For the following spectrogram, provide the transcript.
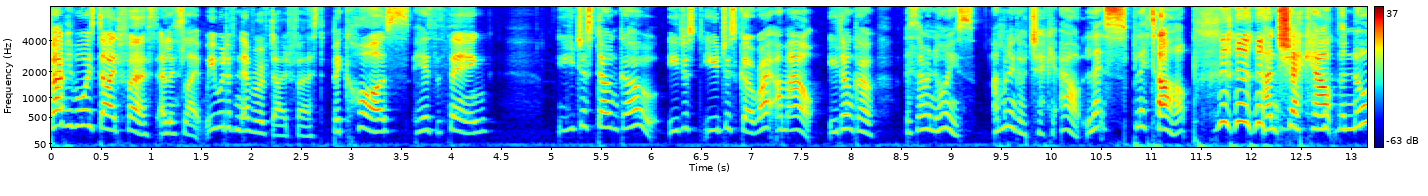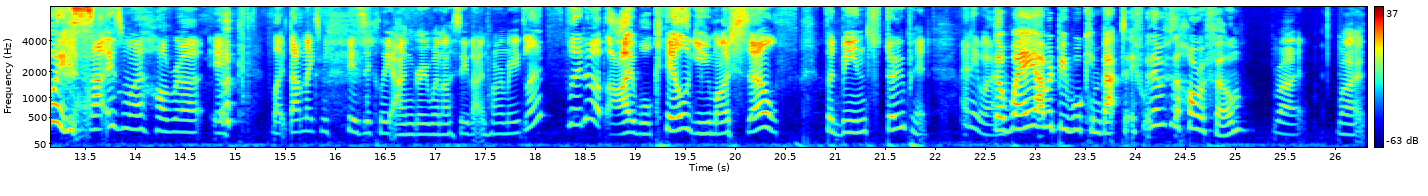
Black people always died first, and it's like we would have never have died first because here's the thing: you just don't go. You just you just go right. I'm out. You don't go. Is there a noise? I'm gonna go check it out. Let's split up and check out the noise. That is my horror ick. Like that makes me physically angry when I see that in horror movies. Let's split up. I will kill you myself for being stupid. Anyway, The way I would be walking back to if there was a horror film, right, right.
